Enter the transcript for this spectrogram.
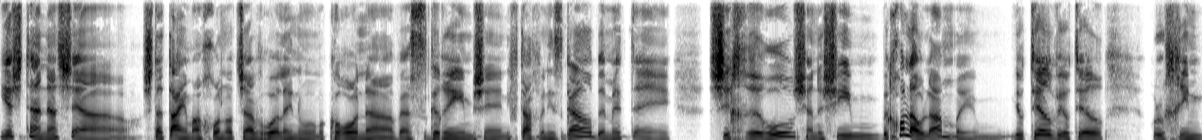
יש טענה שהשנתיים האחרונות שעברו עלינו, הקורונה והסגרים שנפתח ונסגר, באמת אה, שחררו שאנשים בכל העולם אה, יותר ויותר הולכים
